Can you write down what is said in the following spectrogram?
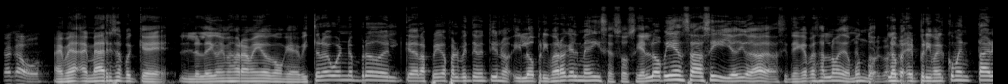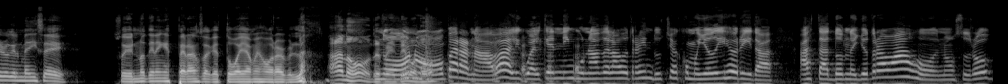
se acabó. A mí, me, a mí me da risa porque le digo a mi mejor amigo como que, ¿viste lo de Warner Bros. El que de las películas para el 2021? Y lo primero que él me dice, so, si él lo piensa así, yo digo, ah, si tiene que pensarlo medio mundo. Lo- el primer comentario que él me dice es, so, ellos no tienen esperanza que esto vaya a mejorar, ¿verdad? Ah, no, definitivo No, no. no, para nada. Al igual que en ninguna de las otras industrias, como yo dije ahorita, hasta donde yo trabajo, nosotros,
